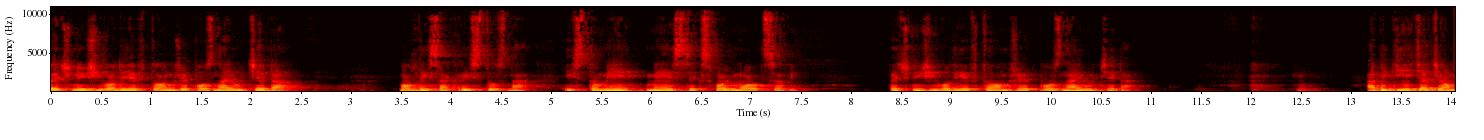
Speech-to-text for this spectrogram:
Večný život je v tom, že poznajú Teba. Modlí sa Kristus na istom mieste k svojmu Otcovi. Večný život je v tom, že poznajú Teba. Aby dieťaťom,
